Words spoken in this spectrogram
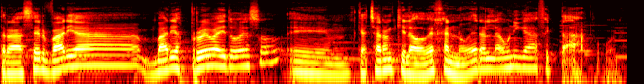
tras hacer varias, varias pruebas y todo eso, eh, cacharon que las ovejas no eran las únicas afectadas. po, weón.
